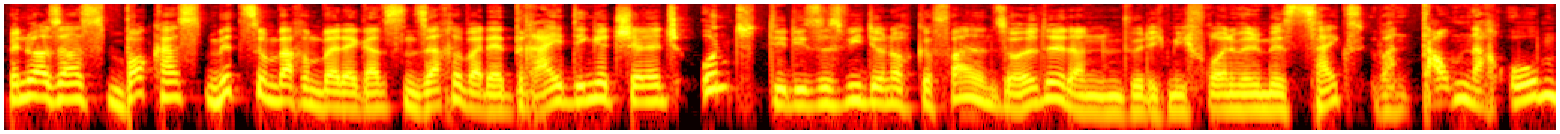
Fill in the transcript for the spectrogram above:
Wenn du also hast, Bock hast mitzumachen bei der ganzen Sache, bei der Drei-Dinge-Challenge und dir dieses Video noch gefallen sollte, dann würde ich mich freuen, wenn du mir es zeigst, über einen Daumen nach oben.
